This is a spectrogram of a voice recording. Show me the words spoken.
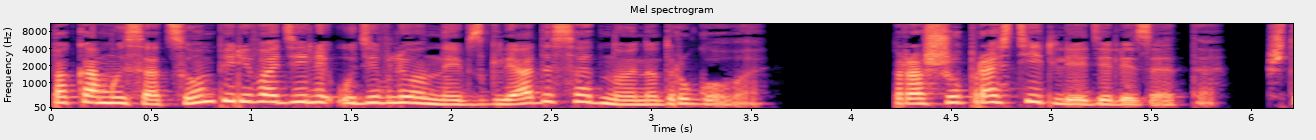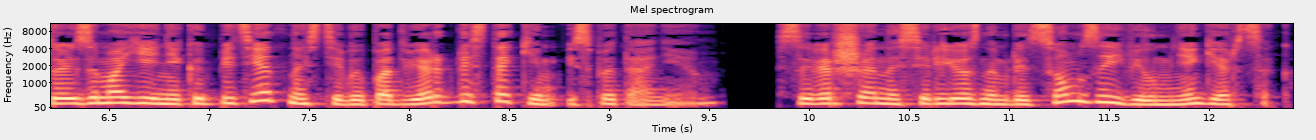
пока мы с отцом переводили удивленные взгляды с одной на другого. Прошу простить, леди Лизетта, что из-за моей некомпетентности вы подверглись таким испытаниям. Совершенно серьезным лицом заявил мне герцог.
